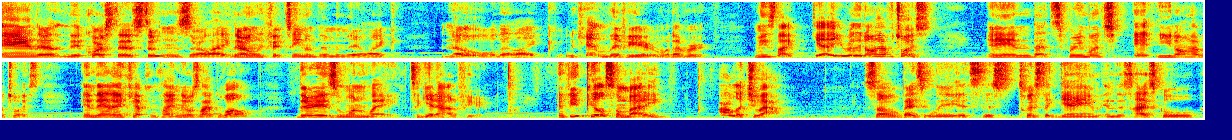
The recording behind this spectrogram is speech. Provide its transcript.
and they're, of course, the students are like, there are only fifteen of them, and they're like, "No," they're like, "We can't live here, whatever." And he's like, "Yeah, you really don't have a choice," and that's pretty much it. You don't have a choice. And then they kept complaining. It was like, "Well, there is one way to get out of here. If you kill somebody, I'll let you out." So basically, it's this twisted game in this high school.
